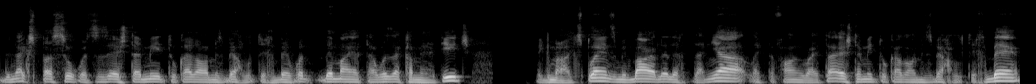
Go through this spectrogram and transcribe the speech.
the next pasuk which says Esh Tamid tukad al mizbech lo What the mayata? What is that coming to teach? The Gemara explains Mibar lelech danya, like the following right Esh Tamid tukad al mizbech lo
